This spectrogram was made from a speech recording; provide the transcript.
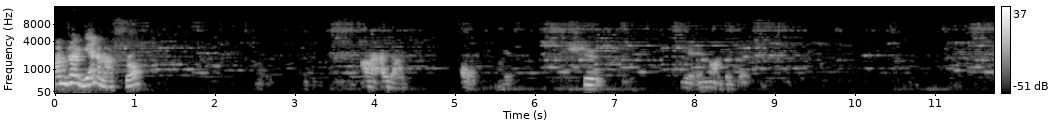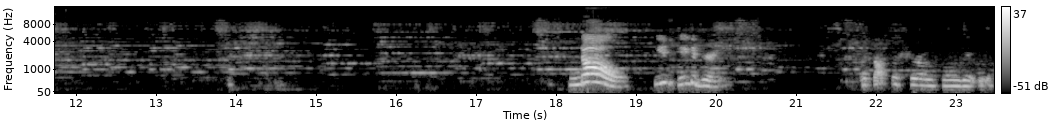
I'm Gigantamax, bro. Alright, I died. Oh, yeah. Shoot. Yeah, I'm not good yet. No! Use Giga Drain. I thought for sure I was going to get you.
